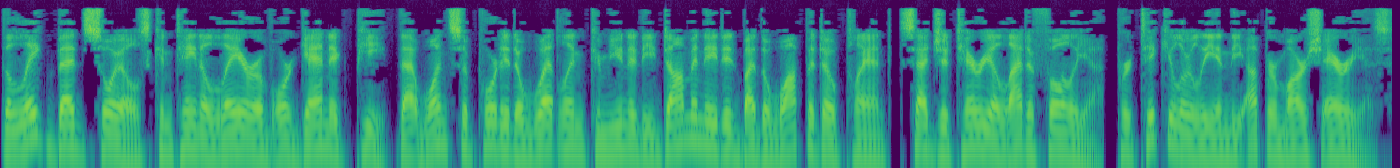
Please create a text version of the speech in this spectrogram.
The lake bed soils contain a layer of organic peat that once supported a wetland community dominated by the Wapato plant, Sagittaria latifolia, particularly in the upper marsh areas.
